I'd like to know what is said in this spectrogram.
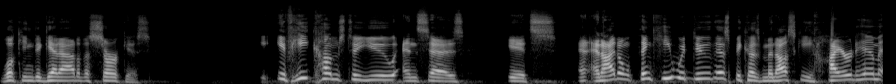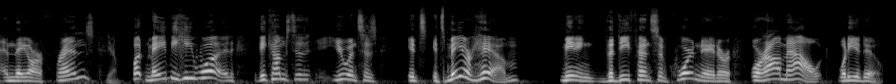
looking to get out of the circus. If he comes to you and says it's and, I don't think he would do this because Manusky hired him and they are friends, yeah. but maybe he would if he comes to you and says it's it's me or him, meaning the defensive coordinator, or I'm out. What do you do?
